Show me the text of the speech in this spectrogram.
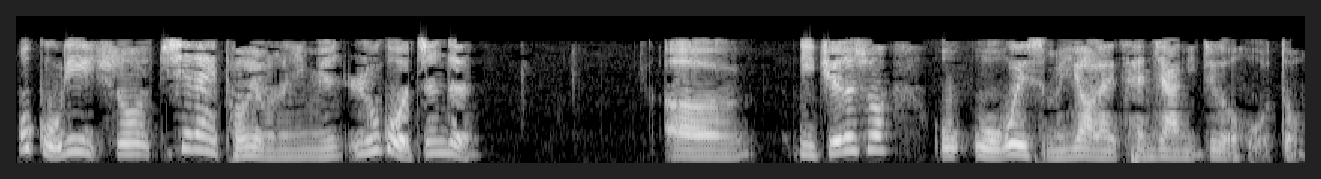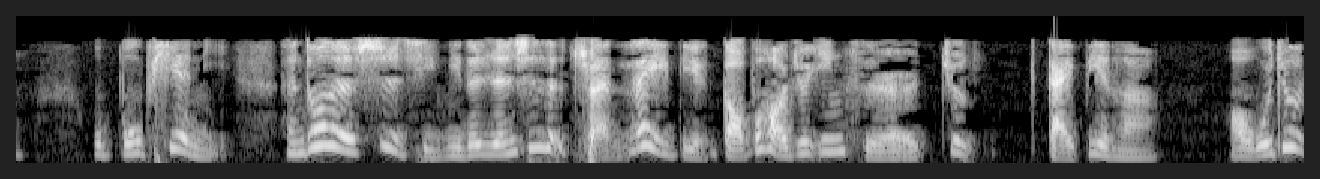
我鼓励说，现在朋友们里面，如果真的，呃，你觉得说我我为什么要来参加你这个活动？我不骗你，很多的事情，你的人生的转捩点，搞不好就因此而就改变啦。哦，我就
